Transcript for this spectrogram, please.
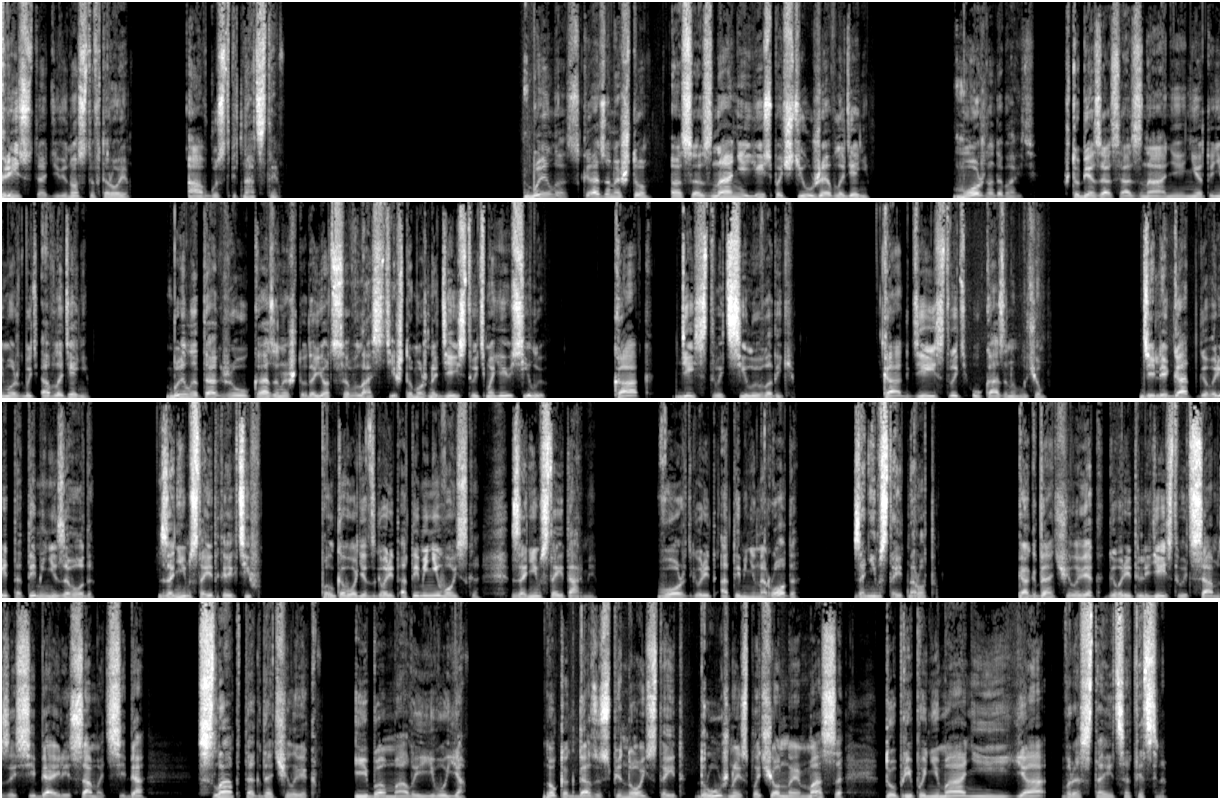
392. Август 15. Было сказано, что осознание есть почти уже владение. Можно добавить, что без осознания нет и не может быть овладения. Было также указано, что дается власть и что можно действовать моею силою. Как действовать силой владыки? Как действовать указанным лучом? Делегат говорит от имени завода. За ним стоит коллектив. Полководец говорит от имени войска. За ним стоит армия. Вождь говорит от имени народа. За ним стоит народ. Когда человек говорит или действует сам за себя или сам от себя, слаб тогда человек, ибо мало его «я». Но когда за спиной стоит дружная сплоченная масса, то при понимании «я» вырастает соответственно.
